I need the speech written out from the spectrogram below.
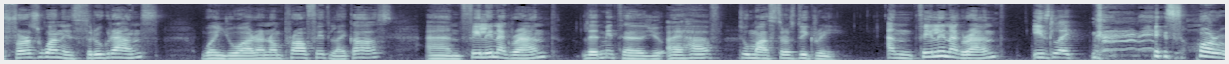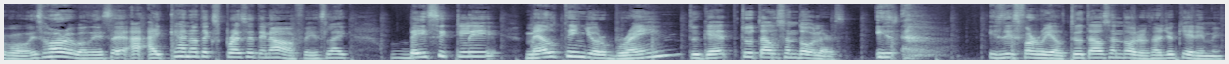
first one is through grants when you are a nonprofit like us and filling a grant let me tell you i have two master's degree. And filling a grant is like it's horrible. It's horrible. It's uh, I, I cannot express it enough. It's like basically melting your brain to get two thousand dollars. Is is this for real? Two thousand dollars? Are you kidding me?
